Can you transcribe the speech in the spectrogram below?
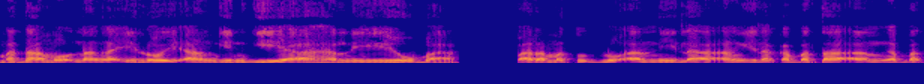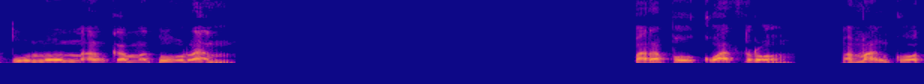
Madamo na nga iloy ang gingiyahan ni Jehova para matudloan nila ang ila kabataan nga batunon ang kamaturan. Para po 4, pamangkot.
